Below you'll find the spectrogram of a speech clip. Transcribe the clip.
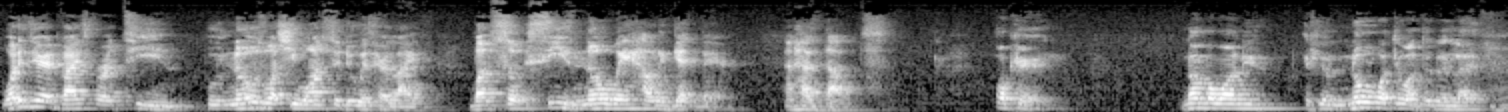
What is your advice for a teen who knows what she wants to do with her life, but so sees no way how to get there and has doubts? Okay. Number one, if you know what you want to do in life, mm-hmm.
